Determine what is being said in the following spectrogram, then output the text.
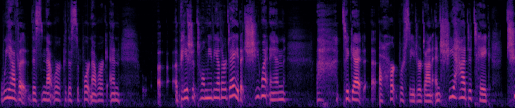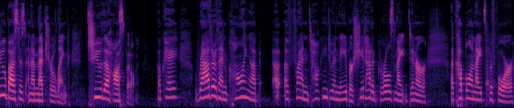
We have a, this network, this support network, and a, a patient told me the other day that she went in uh, to get a heart procedure done, and she had to take two buses and a Metrolink to the hospital. Okay, rather than calling up a, a friend talking to a neighbor. She had had a girls' night dinner a couple of nights before,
